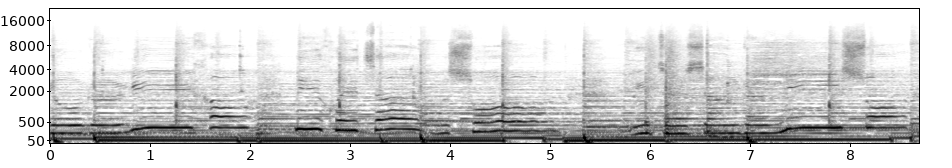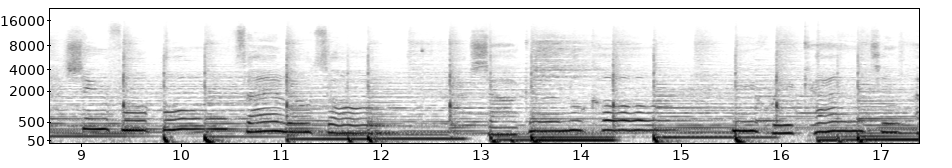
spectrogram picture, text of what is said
有个以后，你会怎么说？一直想跟你说，幸福不再溜走。下个路口，你会看见爱。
